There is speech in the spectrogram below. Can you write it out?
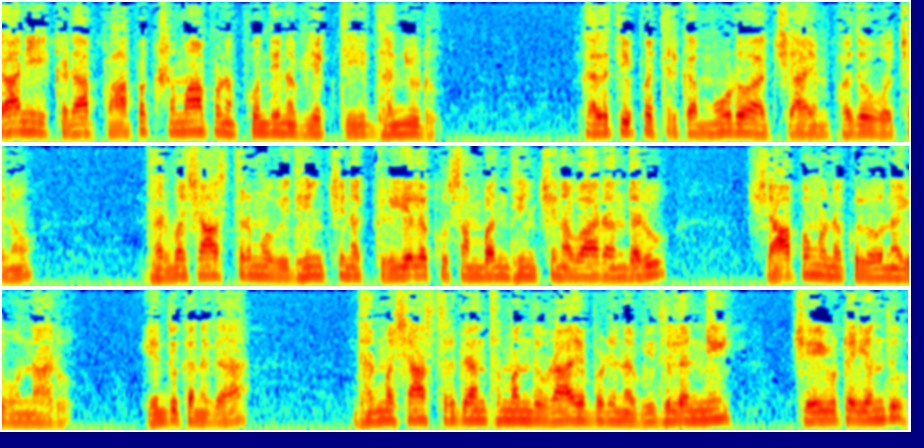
గాని ఇక్కడ పాపక్షమాపణ పొందిన వ్యక్తి ధన్యుడు. గలతీ పత్రిక మూడో అధ్యాయం పదో వచనం ధర్మశాస్త్రము విధించిన క్రియలకు సంబంధించిన వారందరూ శాపమునకు లోనై ఉన్నారు. ఎందుకనగా ధర్మశాస్త్ర గ్రంథమందు వ్రాయబడిన విధులన్నీ చేయుటయందు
